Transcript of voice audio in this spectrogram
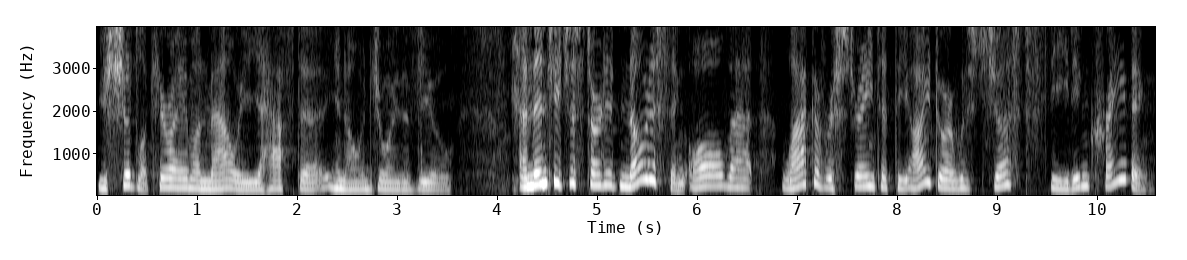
you should look. Here I am on Maui. You have to, you know, enjoy the view. And then she just started noticing all that lack of restraint at the eye door was just feeding craving.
